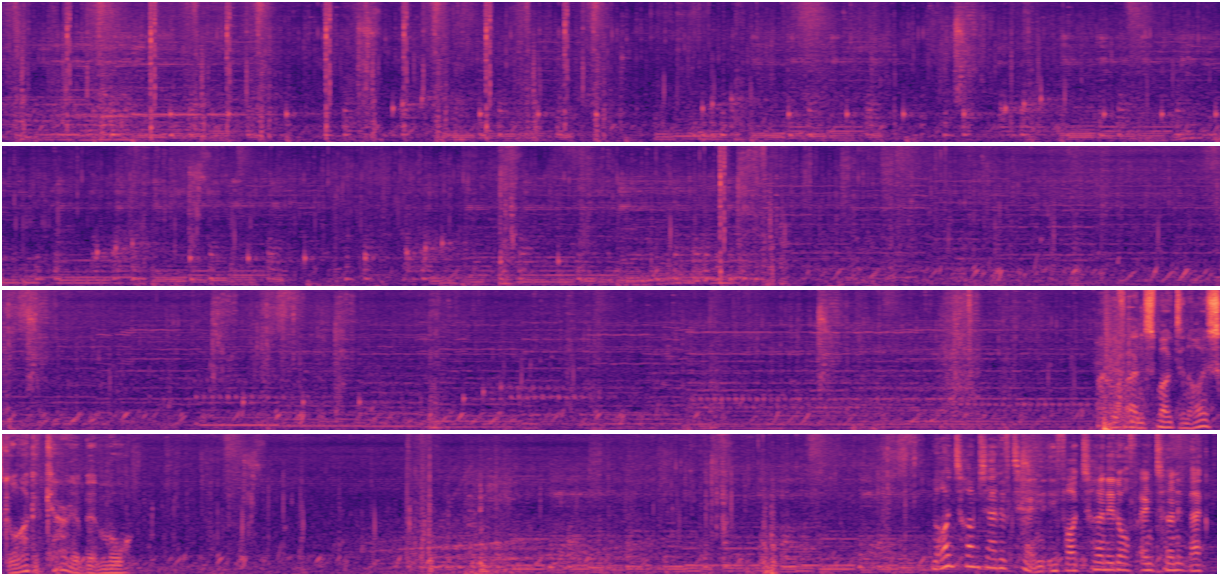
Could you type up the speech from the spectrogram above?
If I hadn't smoked in high school, I could carry a bit more. Nine times out of ten, if I turn it off and turn it back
